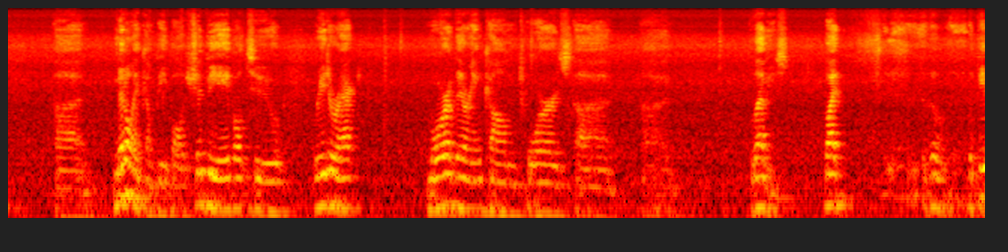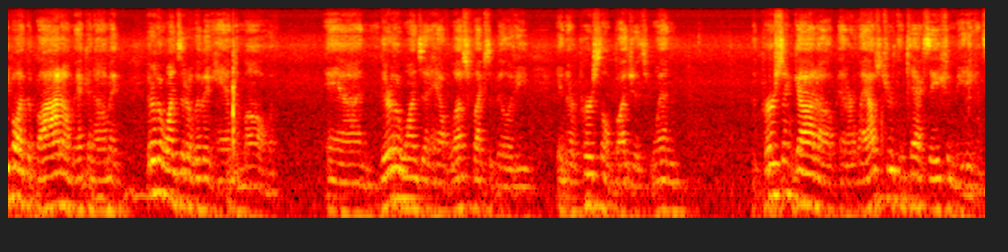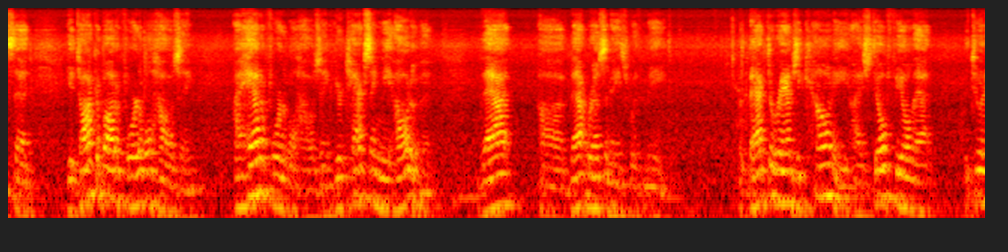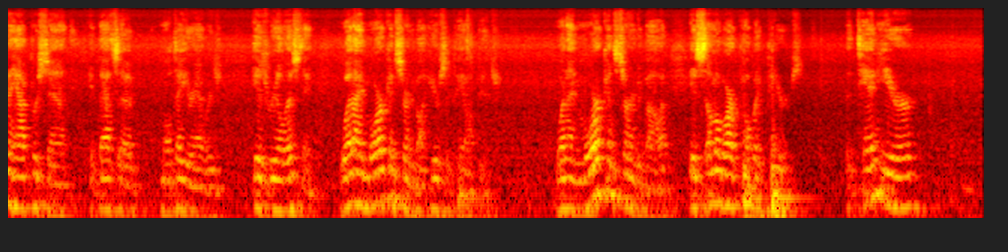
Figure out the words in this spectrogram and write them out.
uh, middle-income people should be able to redirect more of their income towards uh, uh, levies. But the, the people at the bottom, economic, they're the ones that are living hand to mouth. And they're the ones that have less flexibility in their personal budgets. When the person got up at our last truth and taxation meeting and said, you talk about affordable housing, I had affordable housing, you're taxing me out of it. That, uh, that resonates with me. But back to Ramsey County, I still feel that the two and a half percent if that's a multi-year average, is realistic. What I'm more concerned about, here's the payoff pitch. What I'm more concerned about is some of our public peers. The ten-year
